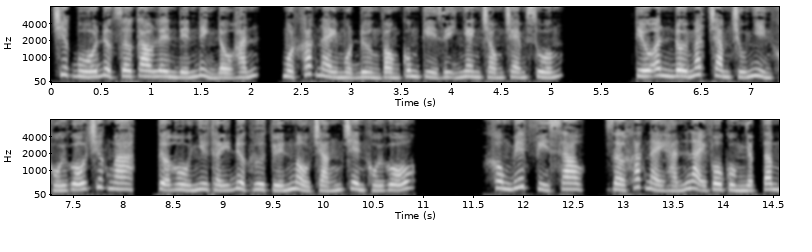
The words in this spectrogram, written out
Chiếc búa được dơ cao lên đến đỉnh đầu hắn, một khắc này một đường vòng cung kỳ dị nhanh chóng chém xuống. Tiếu ân đôi mắt chăm chú nhìn khối gỗ trước ma, tựa hồ như thấy được hư tuyến màu trắng trên khối gỗ. Không biết vì sao, giờ khắc này hắn lại vô cùng nhập tâm,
